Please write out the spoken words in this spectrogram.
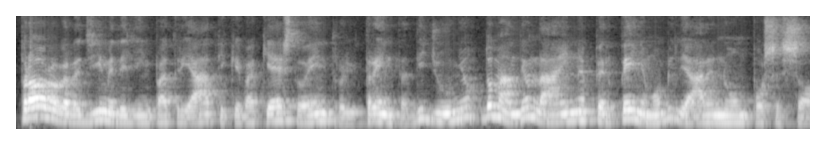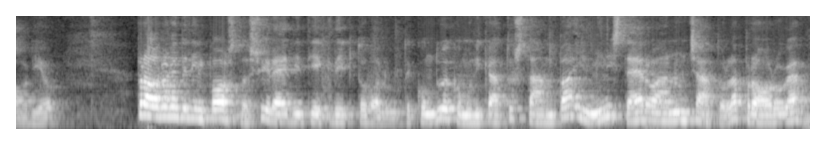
proroga regime degli impatriati che va chiesto entro il 30 di giugno, domande online per pegno mobiliare non possessorio. Proroga dell'imposta sui redditi e criptovalute. Con due comunicato stampa il Ministero ha annunciato la proroga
